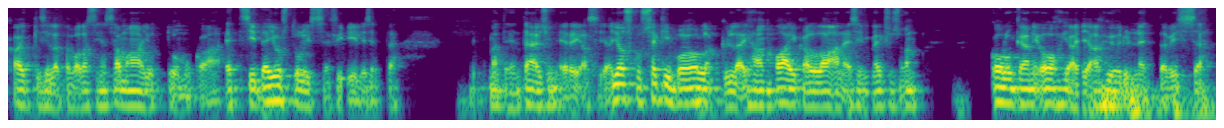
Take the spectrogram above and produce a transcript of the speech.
kaikki sillä tavalla siihen samaan juttuun mukaan. Että siitä just tulisi se fiilis, että nyt mä teen täysin eri asiaa. Joskus sekin voi olla kyllä ihan paikallaan, esimerkiksi jos on koulunkäynnin ohjaajaa hyödynnettävissä,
